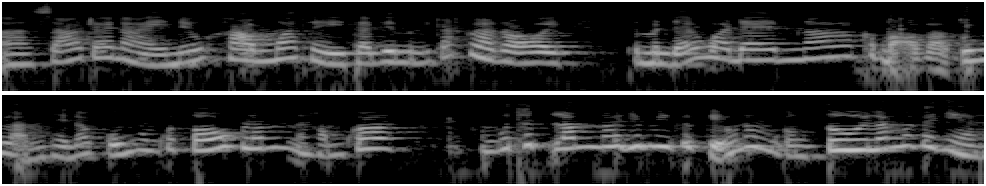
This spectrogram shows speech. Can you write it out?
Ờ, à, 6 trái này nếu không á, thì tại vì mình cắt ra rồi thì mình để qua đêm nó có bỏ vào tủ lạnh thì nó cũng không có tốt lắm không có không có thích lắm nó giống như cái kiểu nó còn tươi lắm đó cả nhà.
